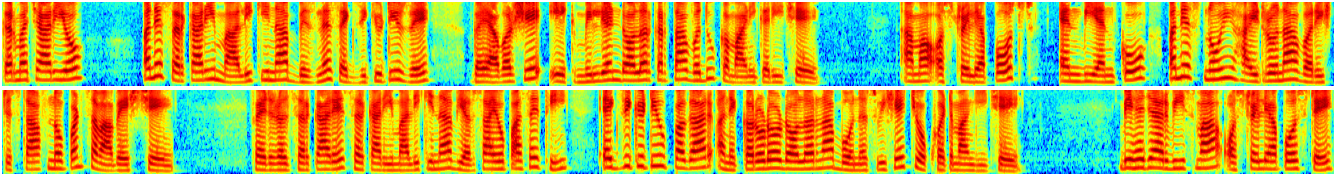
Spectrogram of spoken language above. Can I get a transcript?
કર્મચારીઓ અને સરકારી માલિકીના બિઝનેસ એક્ઝિક્યુટિવ્સે ગયા વર્ષે એક મિલિયન ડોલર કરતાં વધુ કમાણી કરી છે. આમાં ઓસ્ટ્રેલિયા પોસ્ટ એનબીએન કો અને સ્નોઈ હાઇડ્રોના વરિષ્ઠ સ્ટાફનો પણ સમાવેશ છે. ફેડરલ સરકારે સરકારી માલિકીના વ્યવસાયો પાસેથી એક્ઝિક્યુટિવ પગાર અને કરોડો ડોલરના બોનસ વિશે ચોખવટ માંગી છે. બે હજાર વીસમાં ઓસ્ટ્રેલિયા પોસ્ટે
